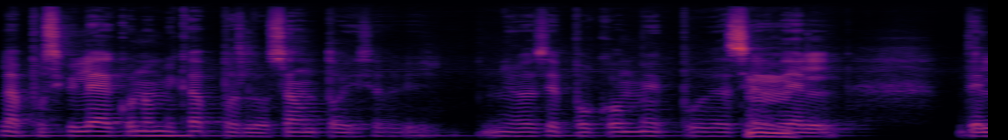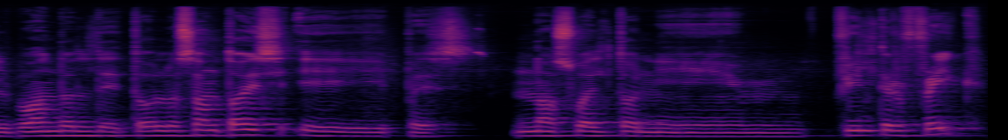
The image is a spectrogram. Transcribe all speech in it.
la posibilidad económica, pues los Sound Toys. Yo hace poco me pude hacer mm. del del bundle de todos los Sound Toys y pues no suelto ni Filter Freak.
